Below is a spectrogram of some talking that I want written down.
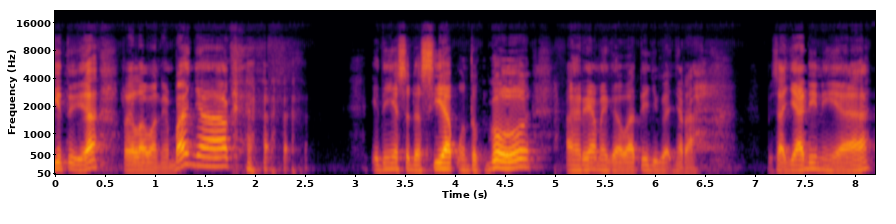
gitu ya, relawannya banyak. Intinya sudah siap untuk go, akhirnya Megawati juga nyerah. Bisa jadi nih ya,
